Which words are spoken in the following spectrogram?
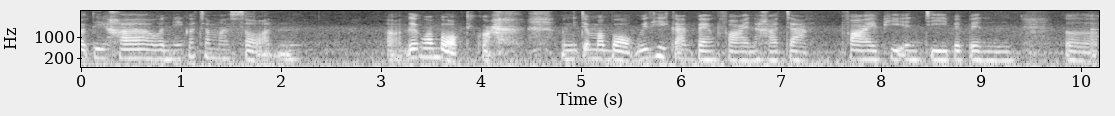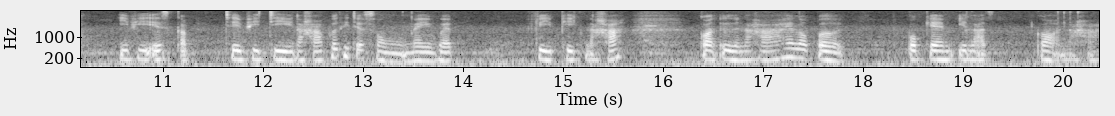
วัสดีค่ะ วันนี้ก็จะมาสอนเอเรียกว่าบอกดีกว่า วันนี้จะมาบอกวิธีการแปลงไฟล์นะคะ จากไฟล์ PNG ไปเป็นเ EPS กับ JPG นะคะ เพื่อที่จะส่งในเว็บ f r e e p i c นะคะ ก่อนอื่นนะคะ ให้เราเปิดโปรแกรม Illust ก่อนนะคะ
